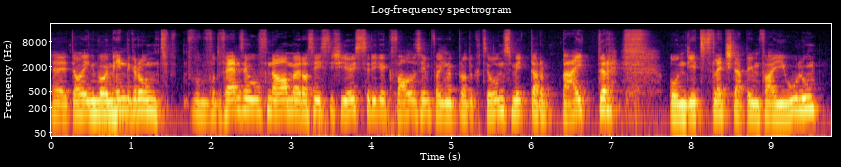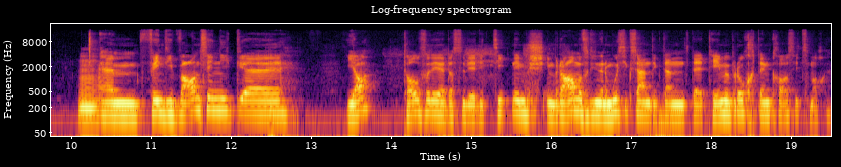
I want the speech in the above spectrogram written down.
äh, da irgendwo im Hintergrund von, von der Fernsehaufnahmen rassistische Äußerungen gefallen sind von einem Produktionsmitarbeiter und jetzt zuletzt auch beim Fayulu. Mhm. Ähm, Finde ich wahnsinnig äh, ja, toll von dir, dass du dir die Zeit nimmst, im Rahmen von deiner Musiksendung dann den Themenbruch dann quasi zu machen.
